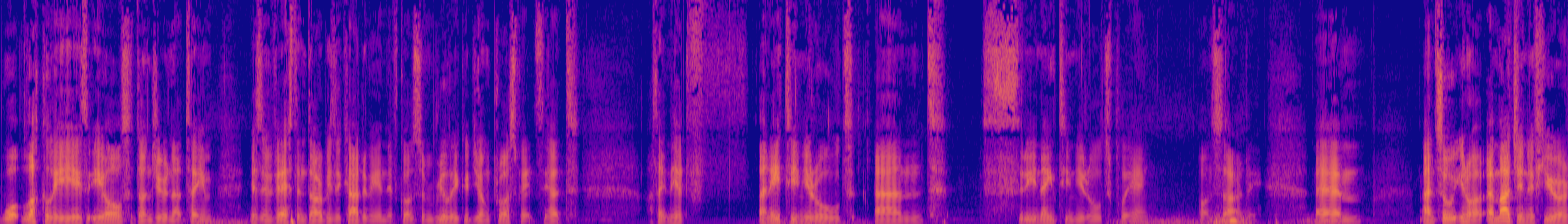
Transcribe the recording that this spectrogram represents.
what luckily he, also done during that time is invest in Derby's academy, and they've got some really good young prospects. They had, I think they had an 18 year old and three 19 year olds playing on Saturday. Um, and so, you know, imagine if you're,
